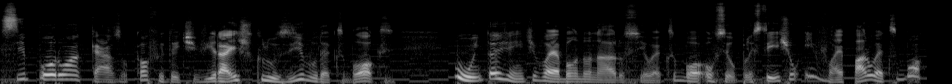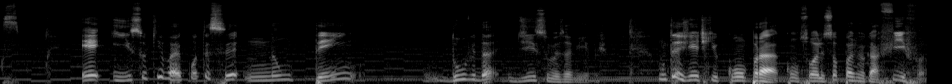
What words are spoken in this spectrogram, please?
se por um acaso Call of Duty virar exclusivo do Xbox, muita gente vai abandonar o seu Xbox, o seu PlayStation e vai para o Xbox. É isso que vai acontecer, não tem dúvida disso, meus amigos. Não tem gente que compra console só para jogar FIFA,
